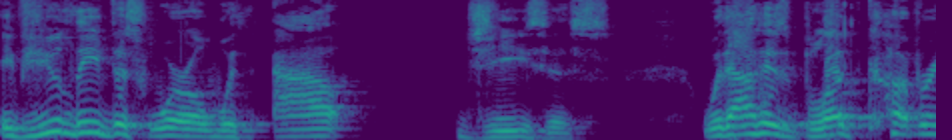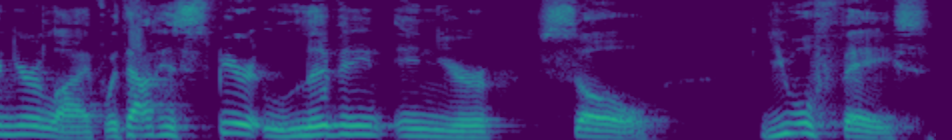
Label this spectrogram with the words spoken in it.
if you leave this world without Jesus, without his blood covering your life, without his spirit living in your soul, you will face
